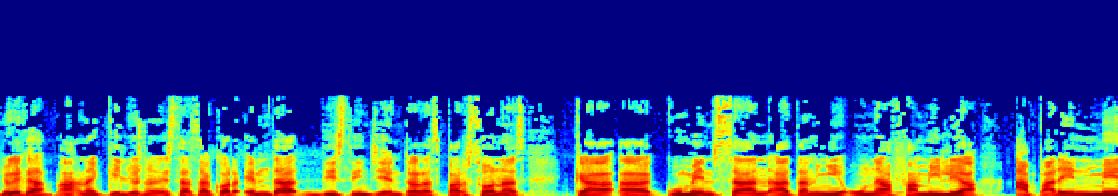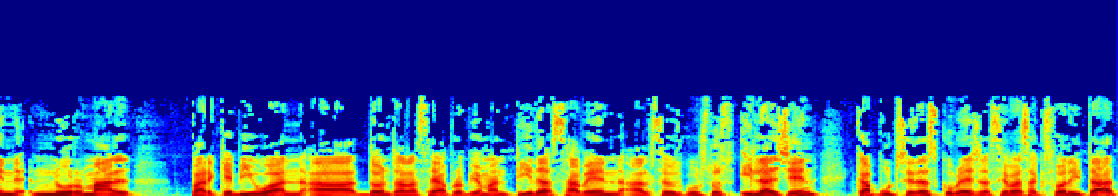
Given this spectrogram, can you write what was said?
Jo crec que en aquí, Lluís, no estàs d'acord? Hem de distingir entre les persones que eh, comencen a tenir una família aparentment normal perquè viuen eh, doncs, en la seva pròpia mentida, sabent els seus gustos, i la gent que potser descobreix la seva sexualitat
